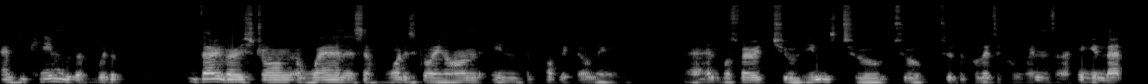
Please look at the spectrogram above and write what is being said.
and he came with a with a very very strong awareness of what is going on in the public domain. Uh, and was very tuned in to to to the political winds. And I think in that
